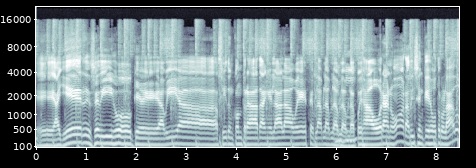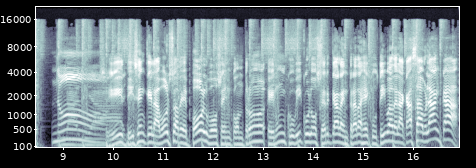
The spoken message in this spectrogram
Eh, ayer se dijo que había sido encontrada en el ala oeste, bla, bla, bla, bla, bla. Pues ahora no, ahora dicen que es otro lado. No. Sí, dicen que la bolsa de polvo se encontró en un cubículo cerca a la entrada ejecutiva de la Casa Blanca.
